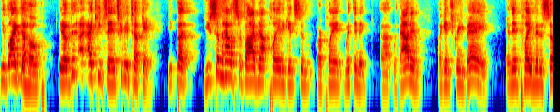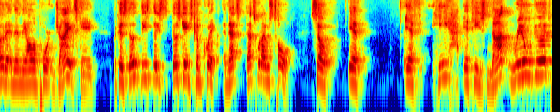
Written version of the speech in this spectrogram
would like to hope. You know, I, I keep saying it's going to be a tough game, but you somehow survive not playing against him or playing with him uh, without him against Green Bay, and then play Minnesota, and then the all important Giants game because those these those those games come quick, and that's that's what I was told. So if if he if he's not real good,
